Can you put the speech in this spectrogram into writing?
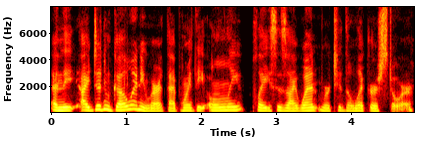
And the I didn't go anywhere at that point. The only places I went were to the liquor store.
